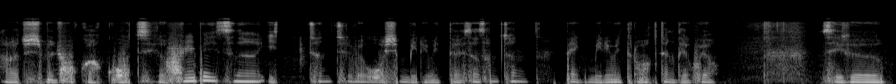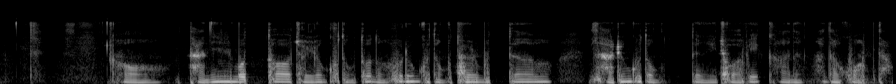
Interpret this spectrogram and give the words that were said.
알아주시면 좋을 것 같고 지금 휠베이스는 2750mm에서 3100mm로 확장되고요. 지금 어, 단일 모터 전륜 구동 또는 후륜 구동, 듀얼 모터 사륜 구동 등의 조합이 가능하다고 합니다.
